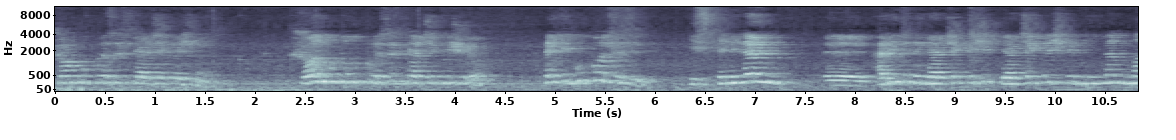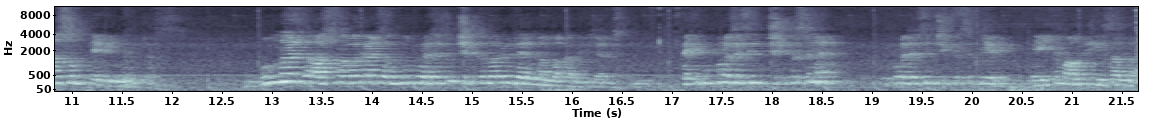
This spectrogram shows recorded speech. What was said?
şu an bu proses gerçekleşmez. Şu an burada bu proses gerçekleşiyor. Peki bu prosesin istenilen e, kalitede gerçekleşip gerçekleşmediğinden nasıl emin olacağız? Bunlar da aslına bakarsan bu prosesin çıktıları üzerinden bakabileceğiz. Peki bu prosesin çıktısı ne? Bu prosesin çıktısı bir, eğitim almış insanlar.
